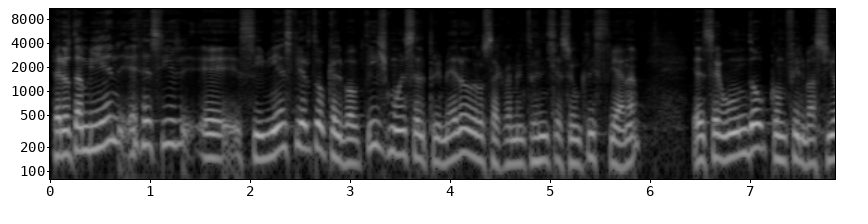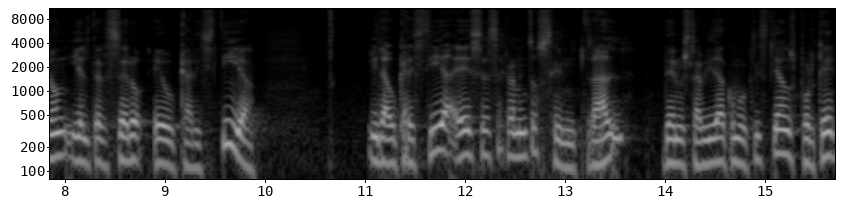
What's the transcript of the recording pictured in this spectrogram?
Pero también, es decir, eh, si bien es cierto que el bautismo es el primero de los sacramentos de iniciación cristiana, el segundo, confirmación, y el tercero, Eucaristía. Y la Eucaristía es el sacramento central de nuestra vida como cristianos. ¿Por qué?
